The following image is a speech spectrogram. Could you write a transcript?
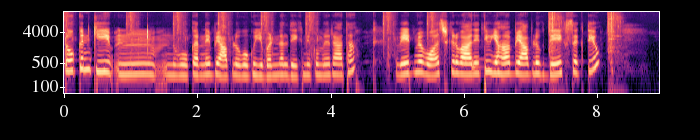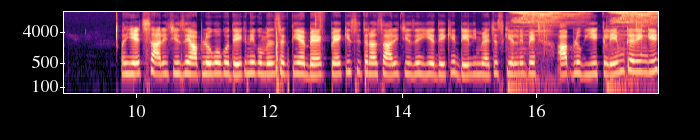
टोकन की वो करने पे आप लोगों को ये बंडल देखने को मिल रहा था। वेट में वॉच करवा देती हूँ। यहाँ पे आप लोग देख सकते हो। ये सारी चीज़ें आप लोगों को देखने को मिल सकती हैं बैग पैक इसी तरह सारी चीज़ें ये देखें डेली मैचेस खेलने पे आप लोग ये क्लेम करेंगे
